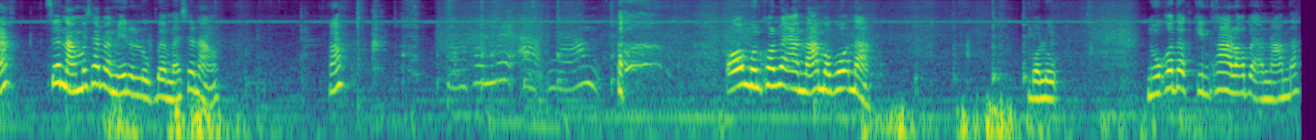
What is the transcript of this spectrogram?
ฮะเสื้อหนังไม่ใช่แบบนี้เหรอลูกแบบไหนเสื้อหนังฮะเหมือน คนไม่อาบน้โอ้เหมือนคนไม่อาบน้ำมาโพะน่ะบอลูกหนูก็จะกินข้าวแล้วก็ไปอาบน้ำนะ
